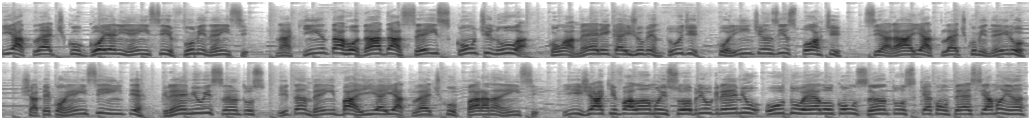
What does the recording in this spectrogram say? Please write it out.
e Atlético Goianiense e Fluminense. Na quinta rodada, 6 continua, com América e Juventude, Corinthians e Esporte, Ceará e Atlético Mineiro, Chapecoense e Inter, Grêmio e Santos e também Bahia e Atlético Paranaense. E já que falamos sobre o Grêmio, o duelo com o Santos, que acontece amanhã,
